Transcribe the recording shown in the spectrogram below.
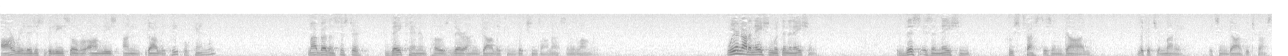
our religious beliefs over on these ungodly people, can we? My brother and sister, they can't impose their ungodly convictions on us any longer. We're not a nation within a nation. This is a nation whose trust is in God. Look at your money. It's in God we trust.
